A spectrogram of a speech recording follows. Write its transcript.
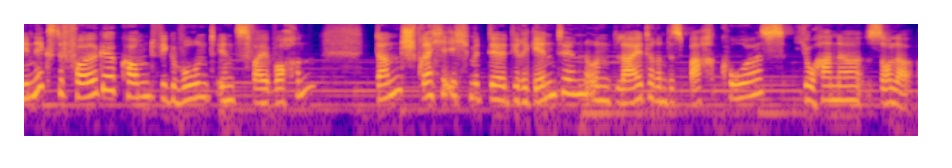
Die nächste Folge kommt wie gewohnt in zwei Wochen. Dann spreche ich mit der Dirigentin und Leiterin des Bachchors Johanna Soller.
